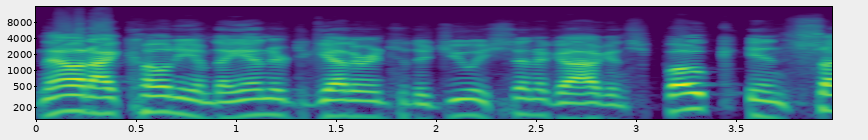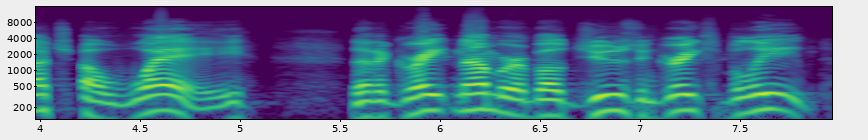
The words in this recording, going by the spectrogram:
Now at Iconium, they entered together into the Jewish synagogue and spoke in such a way that a great number of both Jews and Greeks believed.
